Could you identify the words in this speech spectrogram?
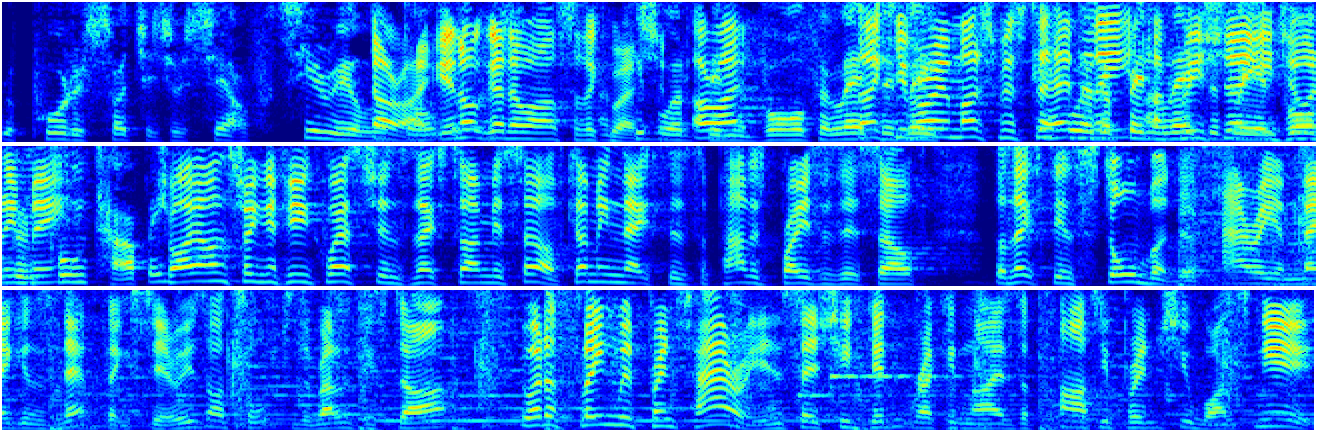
reporters such as yourself, serial All right, you're not going to answer the question. People have All been right. involved allegedly. Thank you very much, Mr. People Hedley. been I appreciate you joining in me. phone tapping. Try answering a few questions next time yourself. Coming next is The Palace braces itself, the next instalment of Harry and Meghan's Netflix series. I'll talk to the reality star who had a fling with Prince Harry and says she didn't recognise the party prince she once knew.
